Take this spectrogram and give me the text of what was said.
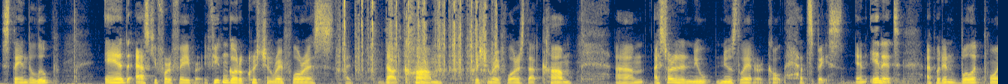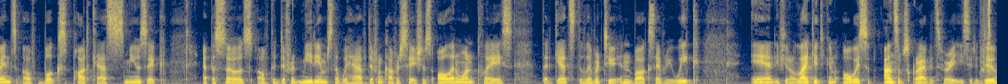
stay in the loop, and ask you for a favor. If you can go to ChristianRayFlores.com, ChristianRayFlores.com, um, I started a new newsletter called Headspace, and in it, I put in bullet points of books, podcasts, music, episodes of the different mediums that we have, different conversations, all in one place that gets delivered to your inbox every week. And if you don't like it, you can always unsubscribe. It's very easy to do.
